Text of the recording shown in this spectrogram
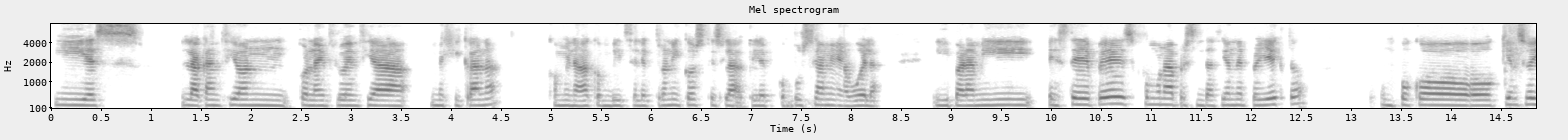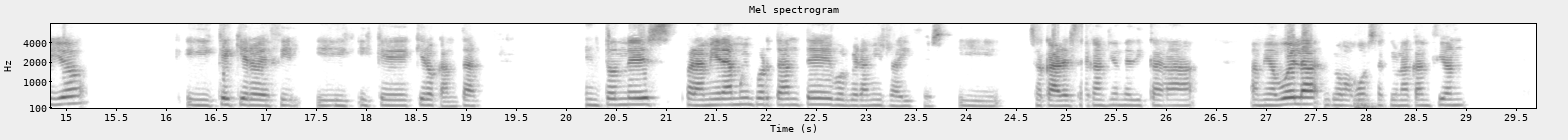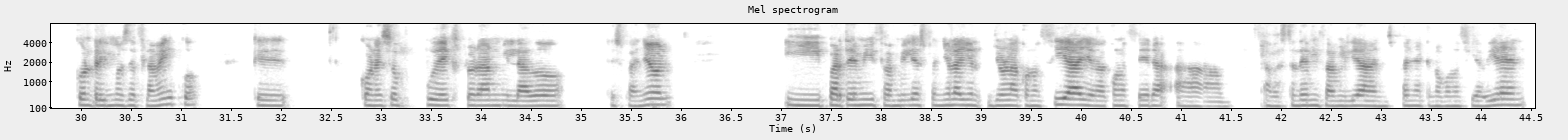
y es la canción con la influencia mexicana combinada con beats electrónicos, que es la que le compuse a mi abuela. Y para mí este EP es como una presentación del proyecto, un poco quién soy yo y qué quiero decir y, y qué quiero cantar. Entonces, para mí era muy importante volver a mis raíces y sacar esta canción dedicada a mi abuela. Luego saqué una canción con ritmos de flamenco, que con eso pude explorar mi lado español. Y parte de mi familia española yo, yo no la conocía, llegué a conocer a, a, a bastante de mi familia en España que no conocía bien.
